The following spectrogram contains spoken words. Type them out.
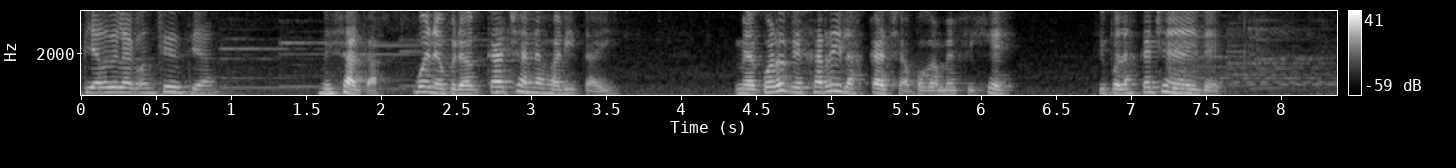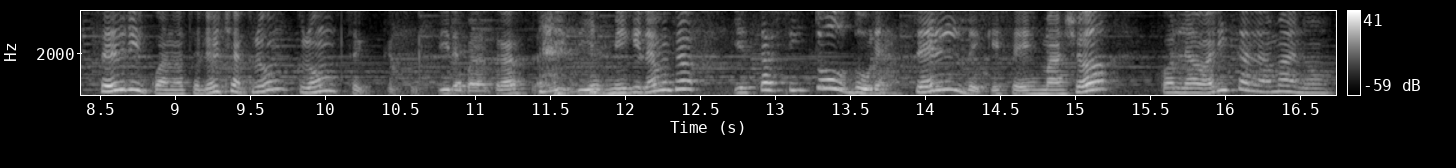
pierde la conciencia. me saca. Bueno, pero cachan las varitas ahí. Me acuerdo que Harry las cacha, porque me fijé. Tipo, las cacha en el aire. Cedric, cuando se lo echa a Krum, Krum se, que se tira para atrás ahí 10.000 kilómetros y está así todo duracel de que se desmayó con la varita en la mano.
